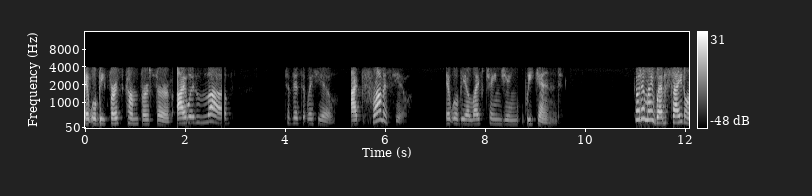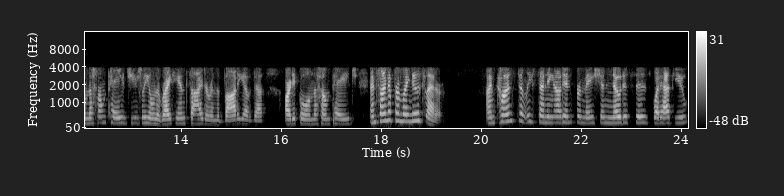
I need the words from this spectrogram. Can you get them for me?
It will be first come, first serve. I would love to visit with you. I promise you it will be a life changing weekend. Go to my website on the home page, usually on the right hand side or in the body of the article on the home page, and sign up for my newsletter. I'm constantly sending out information, notices, what have you.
